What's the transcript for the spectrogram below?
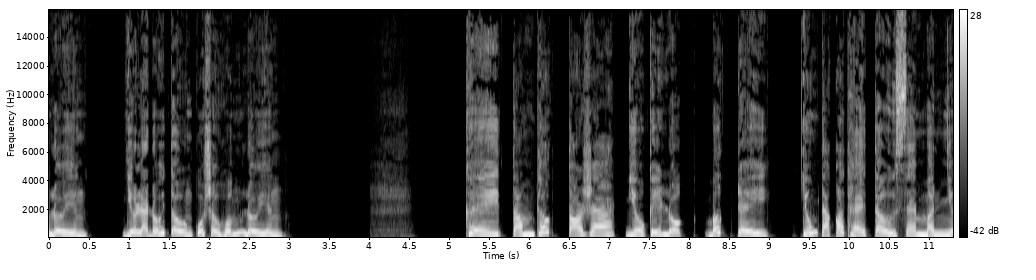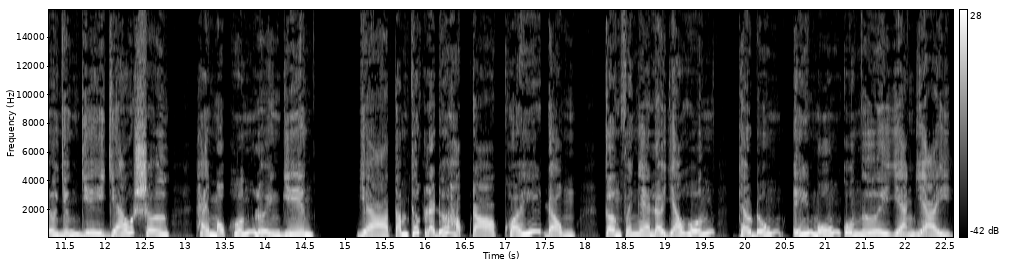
luyện, vừa là đối tượng của sự huấn luyện. Khi tâm thức tỏ ra vô kỷ luật, bất trị, chúng ta có thể tự xem mình như những vị giáo sư hay một huấn luyện viên và tâm thức là đứa học trò khuấy động, cần phải nghe lời giáo huấn theo đúng ý muốn của người giảng dạy.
